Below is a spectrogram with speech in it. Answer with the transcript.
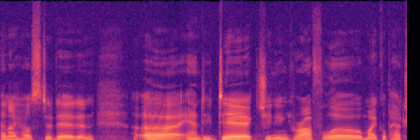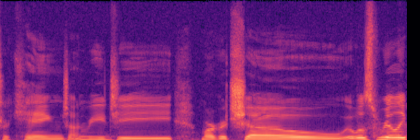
And I hosted it, and uh, Andy Dick, Janeane Garofalo, Michael Patrick King, John Riggi, Margaret Cho. It was really,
